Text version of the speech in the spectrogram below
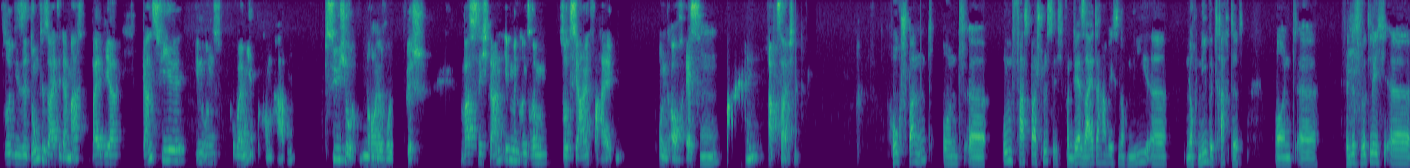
so diese dunkle Seite der Macht, weil wir ganz viel in uns programmiert bekommen haben, psychoneurologisch, was sich dann eben in unserem sozialen Verhalten und auch Essen mhm. abzeichnet. Hochspannend und äh, unfassbar schlüssig. Von der Seite habe ich es noch nie, äh, noch nie betrachtet und äh, finde es wirklich, äh,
